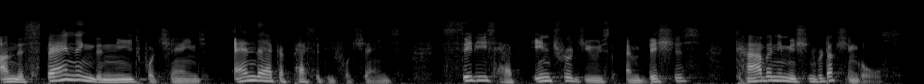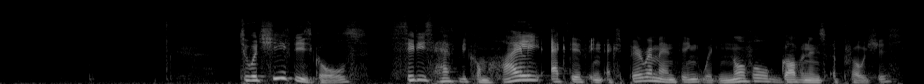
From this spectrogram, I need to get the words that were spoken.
Understanding the need for change and their capacity for change, cities have introduced ambitious carbon emission reduction goals. To achieve these goals, cities have become highly active in experimenting with novel governance approaches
